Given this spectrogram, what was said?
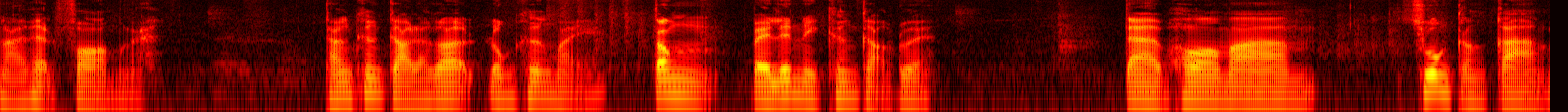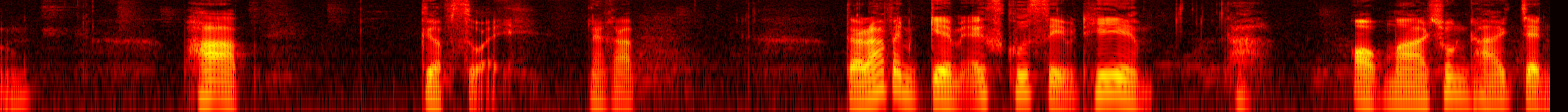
หลายแพลตฟอร์มไงทั้งเครื่องเก่าแล้วก็ลงเครื่องใหม่ ต้องไปเล่นในเครื่องเก่าด้วย แต่พอมาช่วงกลางๆ ภาพเกือบสวยนะครับ แต่ถ้าเป็นเกม Exclusive ที่ออกมาช่วงท้ายเจน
